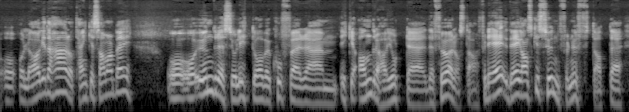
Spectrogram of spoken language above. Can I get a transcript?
å, å lage det her og tenke samarbeid. Og, og, undres jo litt over hvorfor um, ikke andre har gjort det, det før oss. da. For det er, det er ganske sunn fornuft at uh,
